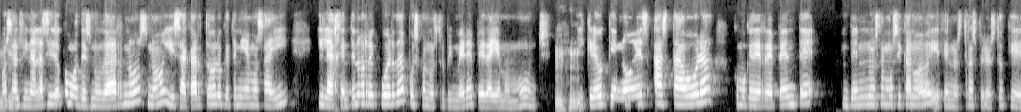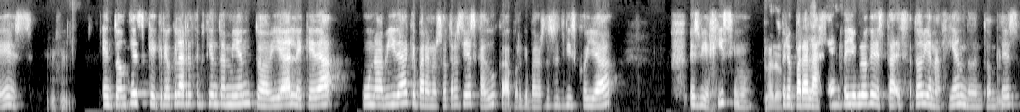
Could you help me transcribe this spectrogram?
O sea, al final ha sido como desnudarnos, ¿no? Y sacar todo lo que teníamos ahí y la gente nos recuerda pues con nuestro primer EP, Diamond Munch. Y creo que no es hasta ahora como que de repente ven nuestra música nueva y dicen, ostras, pero ¿esto qué es? Entonces, que creo que la recepción también todavía le queda una vida que para nosotras ya es caduca, porque para nosotros el disco ya es viejísimo. Claro. Pero para la gente yo creo que está, está todavía naciendo, entonces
